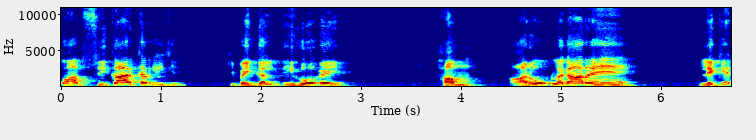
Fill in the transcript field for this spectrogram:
तो आप स्वीकार कर लीजिए कि भाई गलती हो गई। हम आरोप लगा रहे हैं, लेकिन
